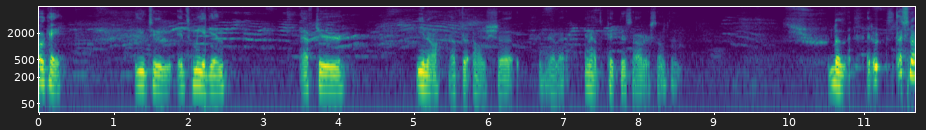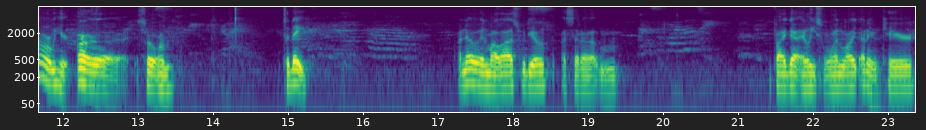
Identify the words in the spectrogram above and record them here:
Okay, YouTube, it's me again. After, you know, after, oh shit, I'm gonna, gonna have to pick this out or something. Does that's not why we're here. Alright, so, um, today, I know in my last video, I said, um, if I got at least one like, I didn't care.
